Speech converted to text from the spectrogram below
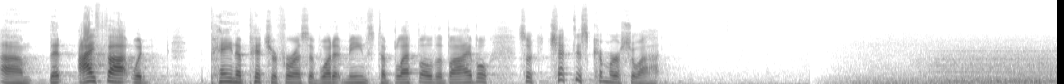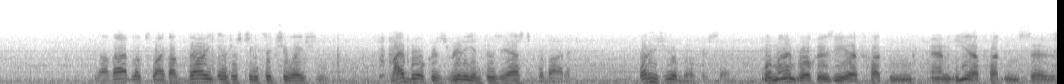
um, that I thought would paint a picture for us of what it means to blepo the Bible. So check this commercial out. Now that looks like a very interesting situation. My broker's really enthusiastic about it. What does your broker say? Well, my broker is E.F. Hutton, and E.F. Hutton says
